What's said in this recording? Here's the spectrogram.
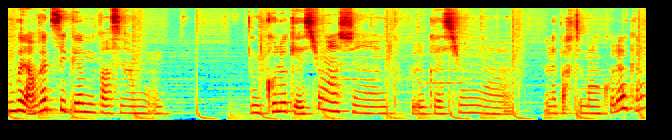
Donc voilà, en fait c'est comme, enfin c'est une colocation, hein, c'est une colocation, euh, un appartement en coloc. Hein.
